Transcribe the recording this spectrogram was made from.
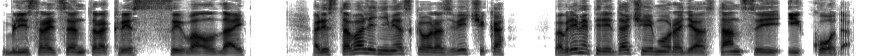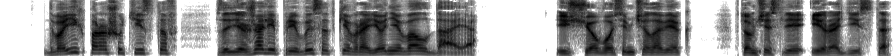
близ райцентра Крессы-Валдай, арестовали немецкого разведчика во время передачи ему радиостанции и кода. Двоих парашютистов задержали при высадке в районе Валдая. Еще восемь человек, в том числе и радиста,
